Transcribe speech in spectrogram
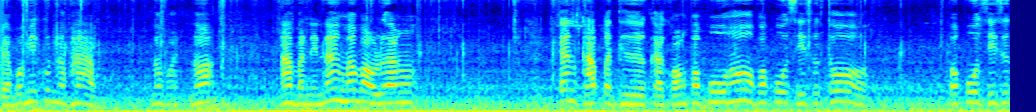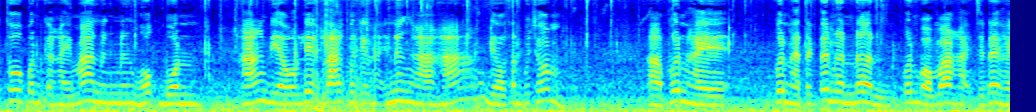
แบบบ่มีคุณภาพเนาะว่าเนาะอ่าบัดนี้นั่งมาเว้าเรื่อง แฟนคลับก็ถือกับของพ่อปู่เฮาพ่อปู่ศรีสุโธพ่อปู่ศรีสุโธเพิ่นก็ให้มา116บน หางเดียวเลขล่างเพิ่นก็ให้1หาหางเดียวท่านผู้ชมอ่าเพิ่นให้เพิ่นให้ตั้งแต่เนิ่นๆเพิ่นบอกว่าให้จะได้ให้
